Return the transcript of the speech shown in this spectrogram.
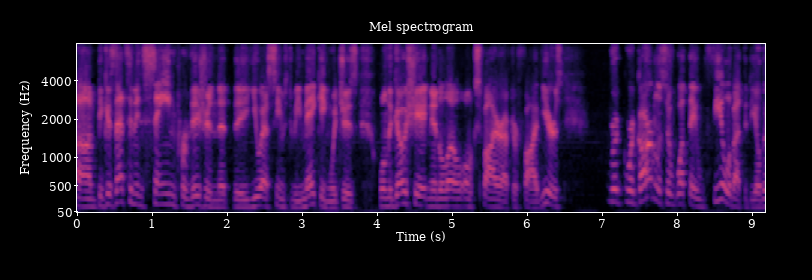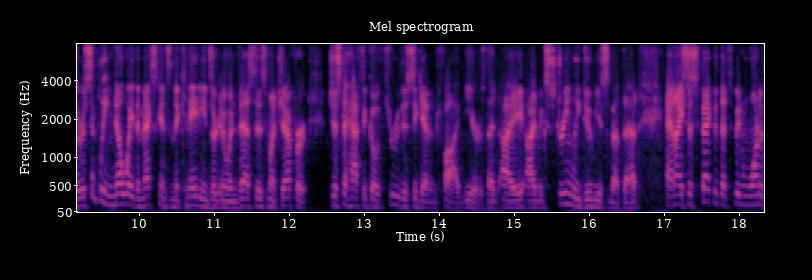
Um, because that's an insane provision that the U.S. seems to be making, which is we'll negotiate and it'll, it'll expire after five years regardless of what they feel about the deal, there is simply no way the Mexicans and the Canadians are going to invest this much effort just to have to go through this again in five years. That I, I'm extremely dubious about that, and I suspect that that's been one of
